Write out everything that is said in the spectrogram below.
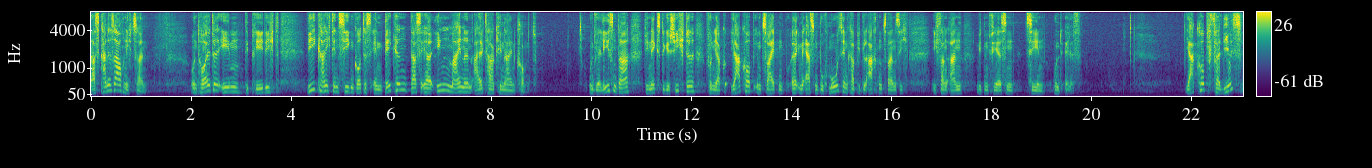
Das kann es auch nicht sein. Und heute eben die Predigt, wie kann ich den Segen Gottes entdecken, dass er in meinen Alltag hineinkommt? Und wir lesen da die nächste Geschichte von Jakob im, zweiten, äh, im ersten Buch Mose, im Kapitel 28. Ich fange an mit den Versen 10 und 11. Jakob verließ,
